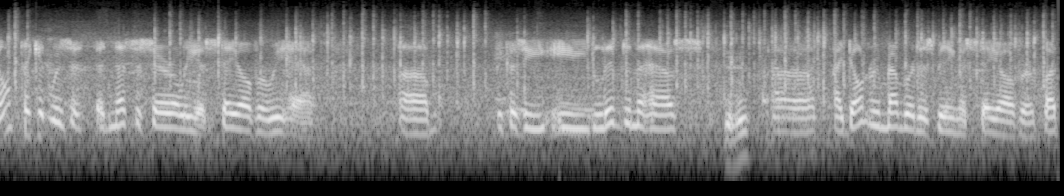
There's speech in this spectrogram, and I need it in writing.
don't think it was a, a necessarily a stayover rehab um because he he lived in the house Mm-hmm. uh i don't remember it as being a stayover but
